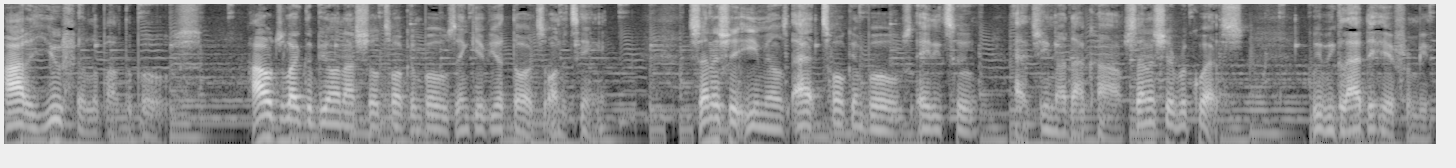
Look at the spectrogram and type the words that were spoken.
How do you feel about the Bulls? How would you like to be on our show Talking Bulls and give your thoughts on the team? Send us your emails at talkingbulls82 at gmail.com. Send us your requests. We'd be glad to hear from you.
